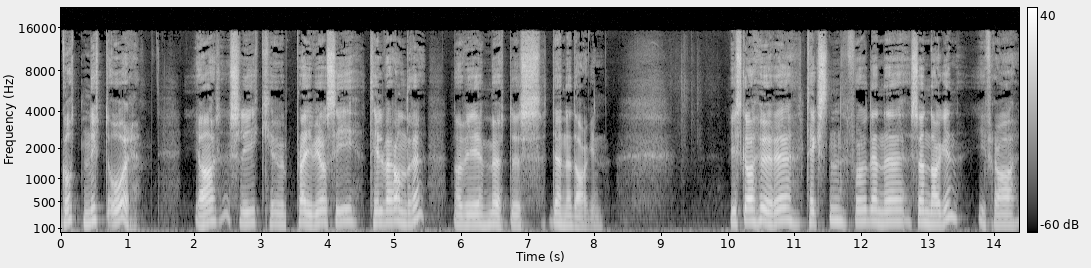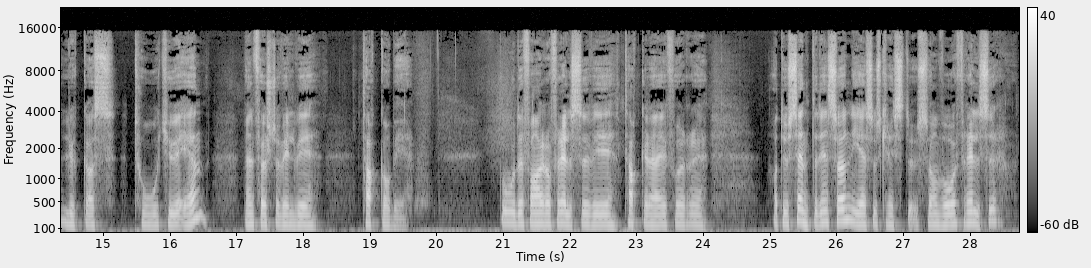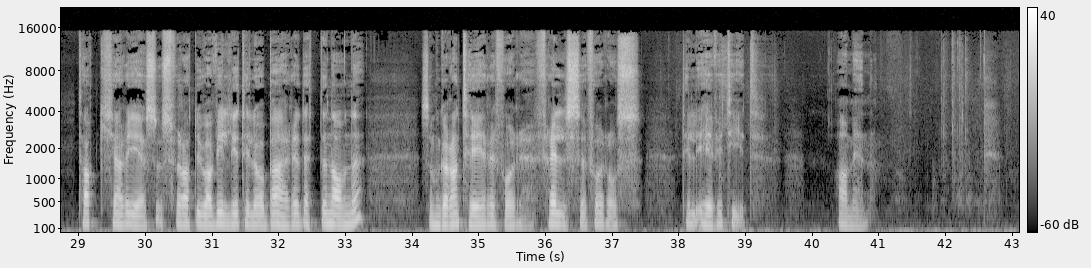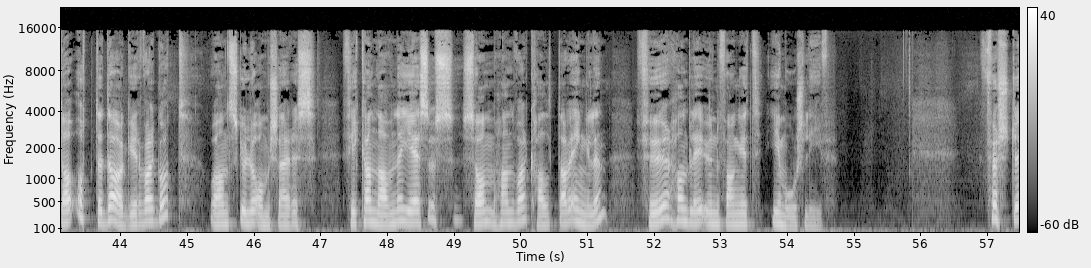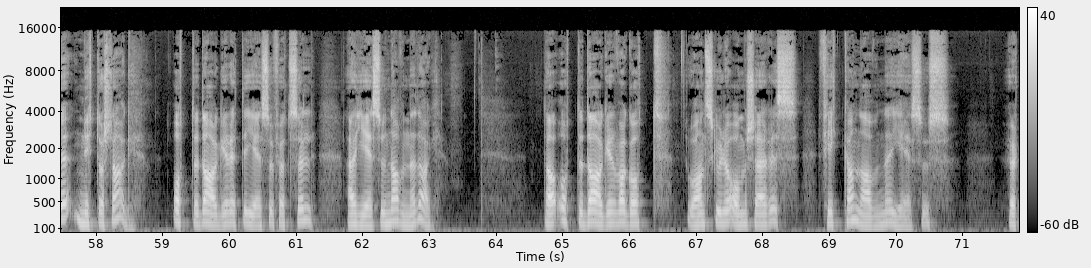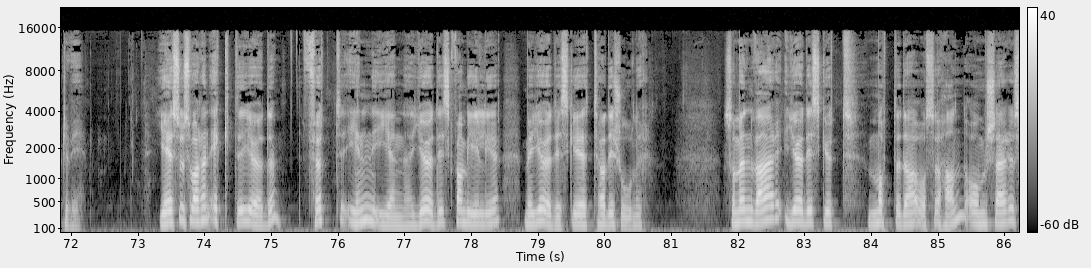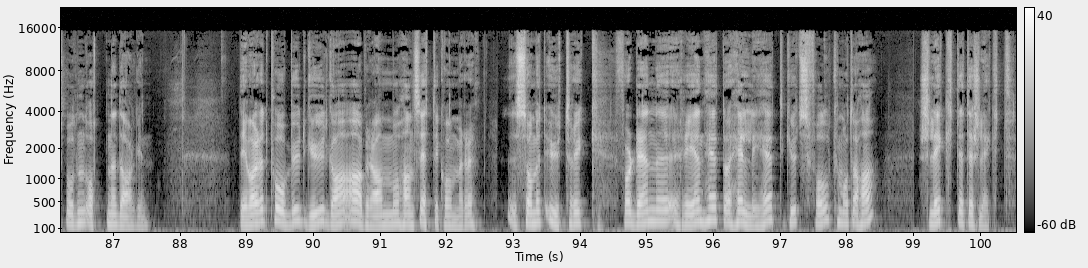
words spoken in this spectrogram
Godt nytt år! Ja, slik pleier vi å si til hverandre når vi møtes denne dagen. Vi skal høre teksten for denne søndagen fra Lukas 2,21, men først så vil vi takke og be. Gode Far og Frelse, vi takker deg for eh, at du sendte din Sønn Jesus Kristus som vår frelser Takk, kjære Jesus, for at du var villig til å bære dette navnet, som garanterer for frelse for oss til evig tid. Amen. Da åtte dager var gått og han skulle omskjæres, fikk han navnet Jesus, som han var kalt av engelen, før han ble unnfanget i mors liv. Første nyttårsdag Åtte dager etter Jesu fødsel er Jesu navnedag. Da åtte dager var gått og han skulle omskjæres, fikk han navnet Jesus, hørte vi. Jesus var en ekte jøde, født inn i en jødisk familie med jødiske tradisjoner. Som enhver jødisk gutt måtte da også han omskjæres på den åttende dagen. Det var et påbud Gud ga Abraham og hans etterkommere, som et uttrykk for den renhet og hellighet Guds folk måtte ha, slekt etter slekt.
